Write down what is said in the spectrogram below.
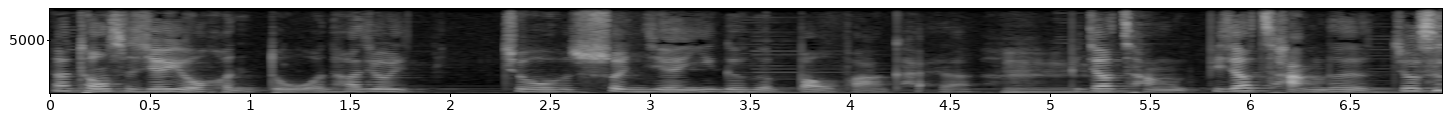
那同时间有很多，他就就瞬间一个个爆发开了。嗯比较长、比较长的，就是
